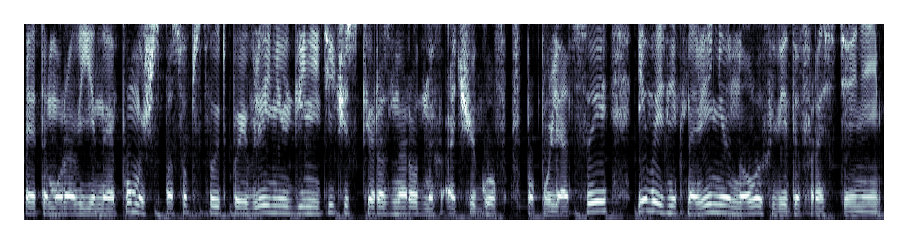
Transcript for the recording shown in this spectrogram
эта муравьиная помощь способствует появлению генетически разнородных очагов в популяции и возникновению новых видов растений.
